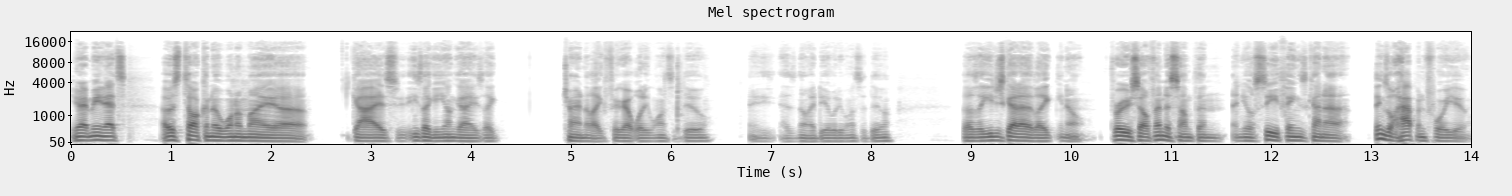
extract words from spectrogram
you know what i mean? That's i was talking to one of my uh guys he's like a young guy he's like trying to like figure out what he wants to do and he has no idea what he wants to do. So i was like you just gotta like you know throw yourself into something and you'll see things kind of things will happen for you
